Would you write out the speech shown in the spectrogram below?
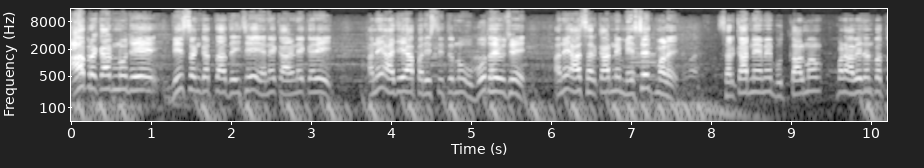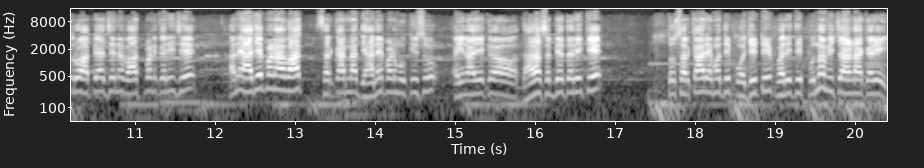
આ પ્રકારનું જે વિસંગતતા થઈ છે, એને કારણે કરી અને આજે આ પરિસ્થિતિનું ઊભું થયું છે અને આ સરકારને મેસેજ મળે. સરકારને અમે ભૂતકાળમાં પણ આવેદનપત્રો આપ્યા છે અને વાત પણ કરી છે અને આજે પણ આ વાત સરકારના ધ્યાને પણ મૂકીશું. અહીંના એક ધારાસભ્ય તરીકે તો સરકાર એમાંથી પોઝિટિવ ફરીથી પુનઃ વિચારણા કરી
